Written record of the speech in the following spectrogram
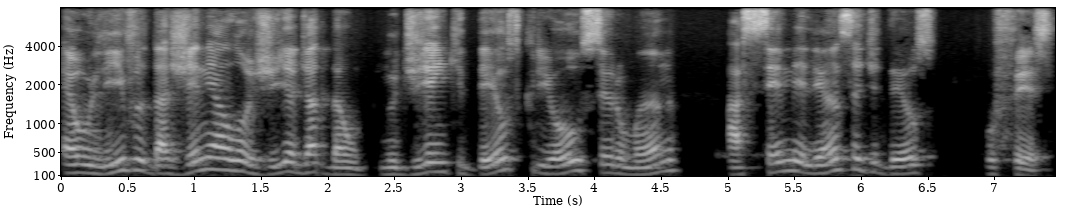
é o livro da genealogia de Adão, no dia em que Deus criou o ser humano a semelhança de Deus o fez.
